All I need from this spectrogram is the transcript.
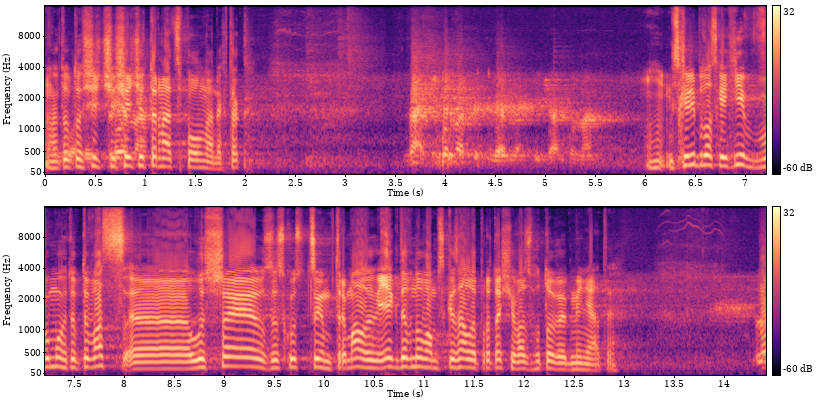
А, Тобто ще, ще ще 14 полонених, так? Да, 14 пленных сейчас у нас. Мгм. Скажіть, будь ласка, які вимоги? Тобто вас е, лише в зв'язку з цим тримали? Як давно вам сказали про те, що вас готові обміняти? Ну,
